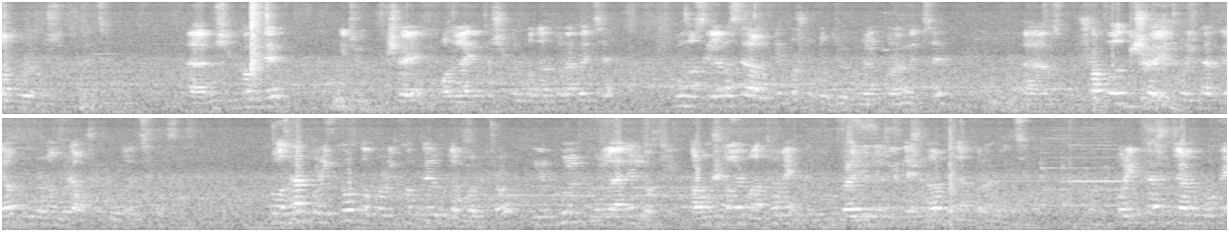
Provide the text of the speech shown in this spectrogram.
নম্বরে অনুষ্ঠিত হয়েছে শিক্ষকদের কিছু বিষয়ে অনলাইনে প্রশিক্ষণ প্রদান করা হয়েছে। পূর্ণ সিলেবাসের আলোকে প্রশ্নপত্র প্রয়োগ করা হয়েছে। সকল বিষয়ে পরীক্ষার্থীরা পূর্ণ নম্বরে অংশগ্রহণ করেছে। প্রধান পরীক্ষক ও পরীক্ষকদের উত্তরপত্র নির্ভুল মূল্যায়নের লক্ষ্যে কর্মশালার মাধ্যমে প্রয়োজনীয় নির্দেশনাও প্রদান করা হয়েছে। পরীক্ষা সুচারুরূপে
